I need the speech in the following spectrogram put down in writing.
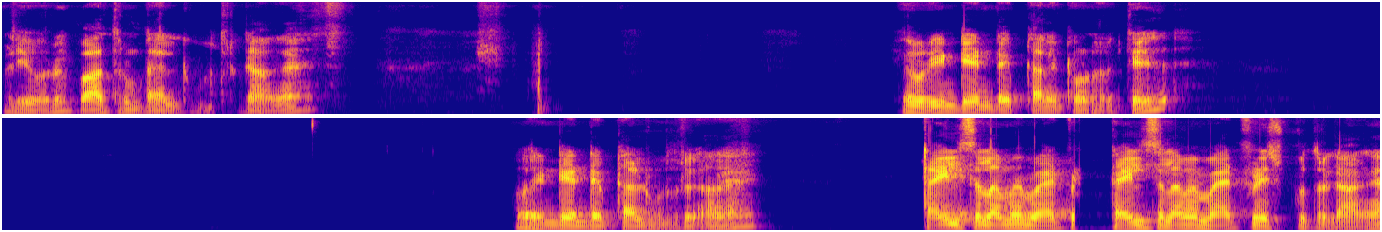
வெளியே ஒரு பாத்ரூம் டாய்லெட் கொடுத்துருக்காங்க. இது ஒரு இந்தியன் டைப் டாய்லெட் ஒன்று இருக்குது ஒரு இண்டியன் டைப் டாய்லெட் கொடுத்துருக்காங்க. டைல்ஸ் எல்லாமே மேட் டைல்ஸ் எல்லாமே மேட் ஃபினிஷ் கொடுத்துருக்காங்க.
